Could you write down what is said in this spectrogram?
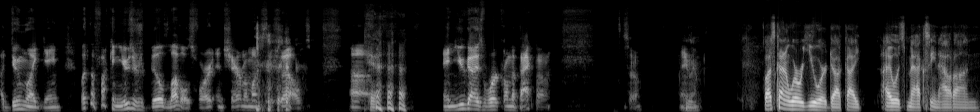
a Doom like game, let the fucking users build levels for it and share them amongst themselves, uh, Yeah. and you guys work on the backbone. So anyway, Well, that's kind of where you were, Duck. I I was maxing out on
